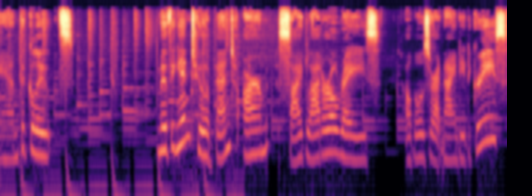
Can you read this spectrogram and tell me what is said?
and the glutes. Moving into a bent arm side lateral raise. Elbows are at 90 degrees.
